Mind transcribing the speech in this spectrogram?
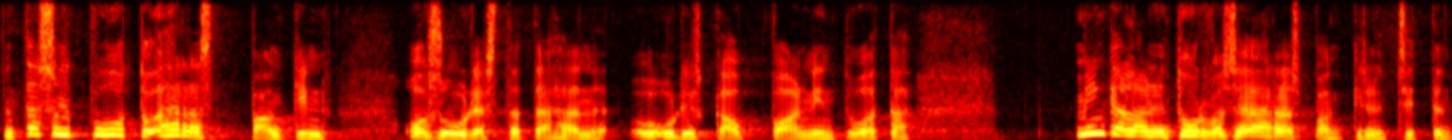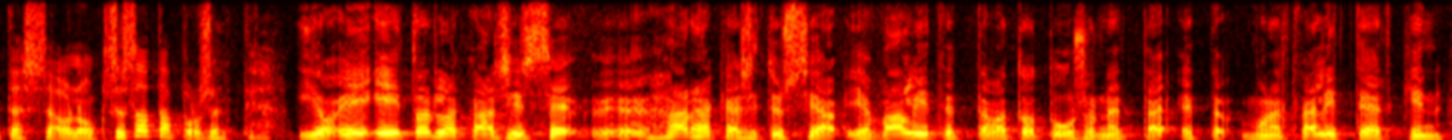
No, tässä on nyt puhuttu RS-Pankin osuudesta tähän uudiskauppaan, niin tuota, Minkälainen turva se RS-pankki nyt sitten tässä on? Onko se sataprosenttinen? Joo, ei, ei todellakaan. Siis se eh, harhakäsitys ja, ja valitettava totuus on, että, että monet välittäjätkin –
